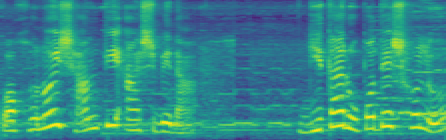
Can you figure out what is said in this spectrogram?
কখনোই শান্তি আসবে না। গীতার উপদেশ হল,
